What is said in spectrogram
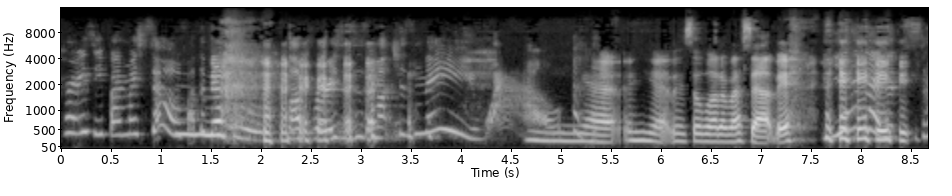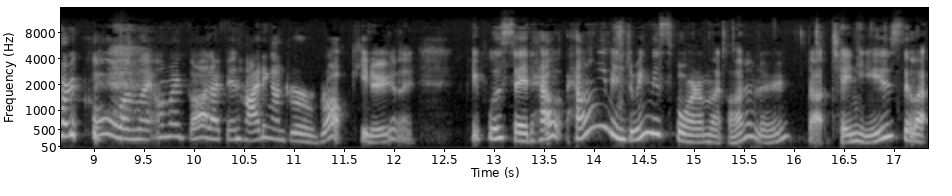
crazy by myself. Other No. people love roses as much as me. Wow. yeah, yeah, there's a lot of us out there. yeah, it's so cool. I'm like, oh my god, I've been hiding under a rock, you know. I- people have said, how how long have you been doing this for? And I'm like, I don't know, about ten years. They're like,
